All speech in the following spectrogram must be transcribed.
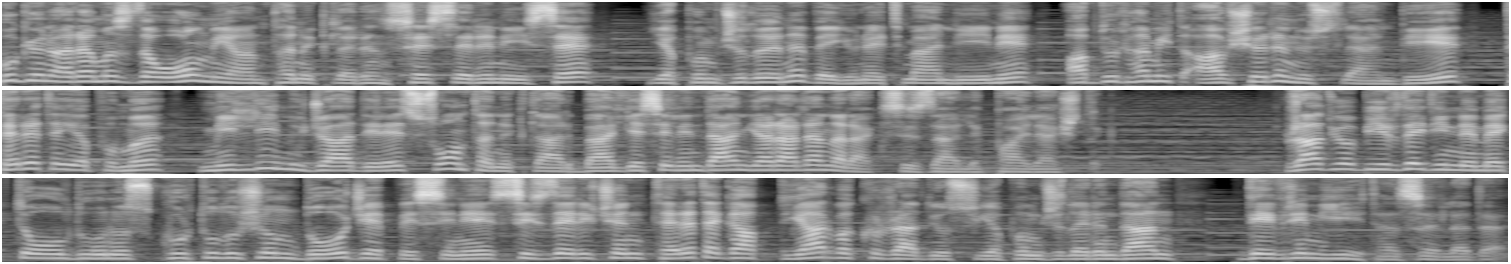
Bugün aramızda olmayan tanıkların seslerini ise yapımcılığını ve yönetmenliğini Abdülhamit Avşar'ın üstlendiği TRT yapımı Milli Mücadele Son Tanıklar belgeselinden yararlanarak sizlerle paylaştık. Radyo 1'de dinlemekte olduğunuz Kurtuluş'un Doğu Cephesini sizler için TRT GAP Diyarbakır Radyosu yapımcılarından Devrim Yiğit hazırladı.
